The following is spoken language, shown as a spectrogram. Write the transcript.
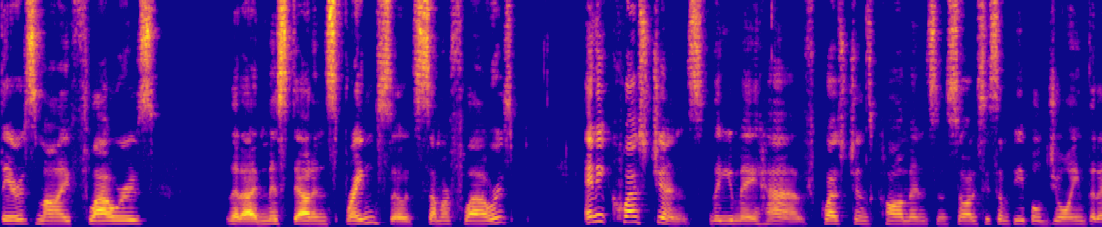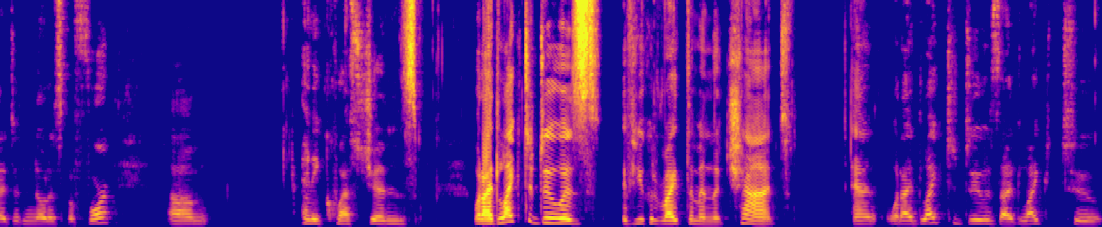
There's my flowers that I missed out in spring, so it's summer flowers. Any questions that you may have, questions, comments, and so on. I see some people joined that I didn't notice before. Um, any questions? What I'd like to do is, if you could write them in the chat, and what I'd like to do is I'd like to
